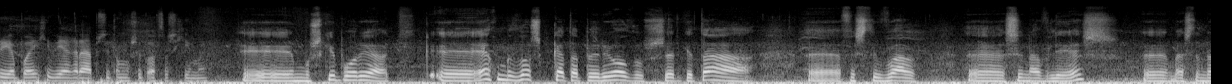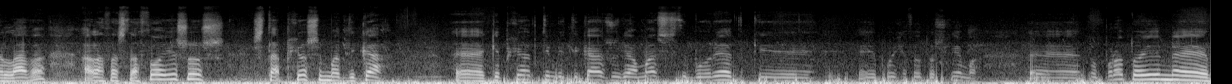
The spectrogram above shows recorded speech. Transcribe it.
Πορεία που έχει διαγράψει το μουσικό αυτό σχήμα; Ε, μουσική πορεία. Ε, έχουμε δώσει κατά περιόδους σε αρκετά ε, φεστιβάλ ε, συναυλίες ε, μέσα στην Ελλάδα, αλλά θα σταθώ ίσως στα πιο σημαντικά ε, και πιο τιμητικά για μας στην πορεία και, ε, που έχει αυτό το σχήμα. το πρώτο είναι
